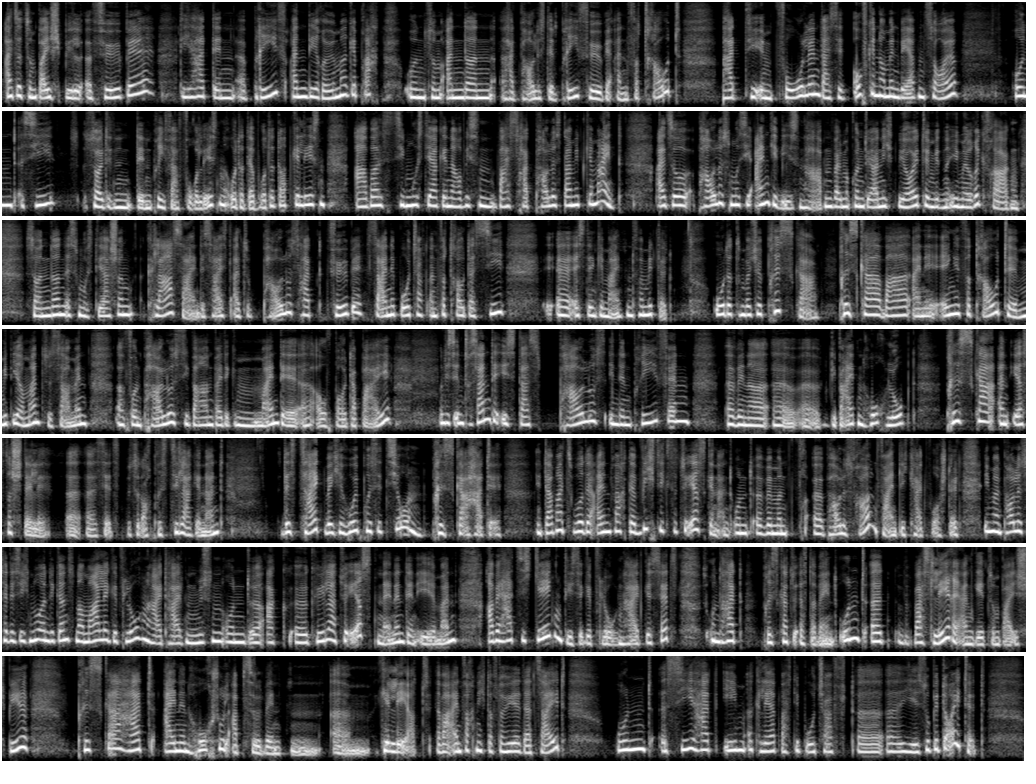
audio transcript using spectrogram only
Also zum Beispiel äh, Phoebe, die hat den äh, Brief an die Römer gebracht und zum anderen hat Paulus den Brief Phoebe anvertraut, hat sie empfohlen, dass sie aufgenommen werden soll. Und sie sollte den, den Brief ja vorlesen oder der wurde dort gelesen, aber sie musste ja genau wissen, was hat Paulus damit gemeint. Also Paulus muss sie eingewiesen haben, weil man konnte ja nicht wie heute mit einer E-Mail rückfragen, sondern es musste ja schon klar sein. Das heißt also, Paulus hat Phoebe seine Botschaft anvertraut, dass sie äh, es den Gemeinden vermittelt. Oder zum Beispiel Priska. Priska war eine enge Vertraute mit ihrem Mann zusammen äh, von Paulus. Sie waren bei der Gemeindeaufbau dabei. Und das Interessante ist, dass Paulus in den Briefen, äh, wenn er äh, die beiden hochlobt, Priska an erster Stelle setzt. Es wird auch Priscilla genannt das zeigt, welche hohe Position Priska hatte. Damals wurde einfach der Wichtigste zuerst genannt. Und äh, wenn man äh, Paulus Frauenfeindlichkeit vorstellt, ich meine, Paulus hätte sich nur an die ganz normale Gepflogenheit halten müssen und äh, Aquila zuerst nennen, den Ehemann. Aber er hat sich gegen diese Gepflogenheit gesetzt und hat Priska zuerst erwähnt. Und was Lehre angeht zum Beispiel, Priska hat einen Hochschulabsolventen ähm, gelehrt. Er war einfach nicht auf der Höhe der Zeit und sie hat ihm erklärt, was die Botschaft äh, äh, Jesu bedeutet.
